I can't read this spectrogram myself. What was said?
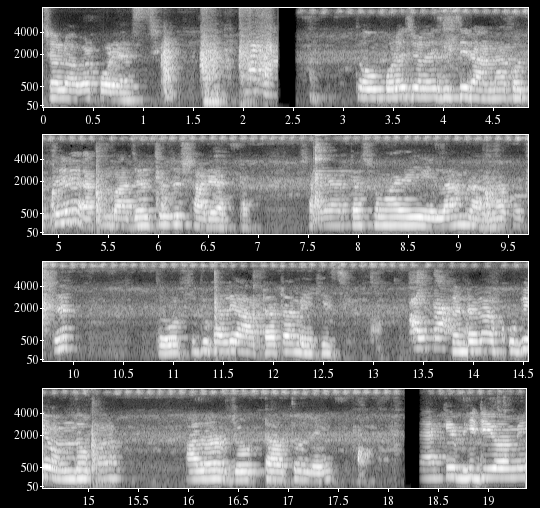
চলো, আবার পরে আসছি। তো, উপরে চলে এসেছি রান্না করতে। এখন বাজে হচ্ছে সাড়ে আটটা। সাড়ে আটটার সময় এলাম রান্না করতে। তো, শুধু খালি আটাটা মেখেছি। এখানটা না খুবই অন্ধকার। আলোর জোরটা অত নেই। ব্যাকে ভিডিও আমি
